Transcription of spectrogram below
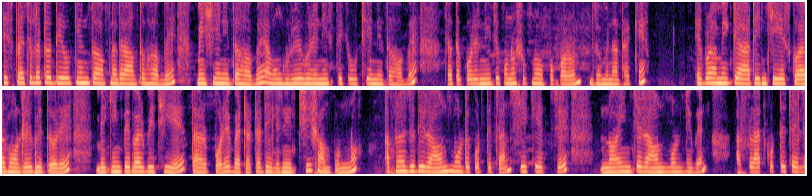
স্প্যাচুলাটা দিয়েও কিন্তু আপনাদের আলতোভাবে মিশিয়ে নিতে হবে এবং ঘুরিয়ে ঘুরিয়ে নিচ থেকে উঠিয়ে নিতে হবে যাতে করে নিচে কোনো শুকনো উপকরণ জমে না থাকে। এরপর আমি একটি আট ইঞ্চি স্কোয়ার মোল্ডের ভিতরে বেকিং পেপার বিছিয়ে তারপরে ব্যাটারটা ঢেলে নিচ্ছি সম্পূর্ণ। আপনারা যদি রাউন্ড মোল্ডে করতে চান, সেক্ষেত্রে নয় ইঞ্চের রাউন্ড মোল্ড নেবেন। আর ফ্ল্যাট করতে চাইলে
